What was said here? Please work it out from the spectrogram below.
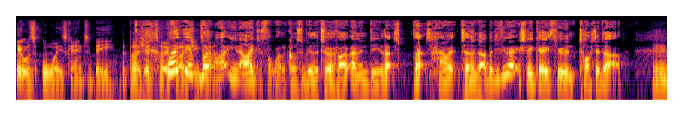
It was always going to be the Peugeot 205 Well, it- well, I, you know, I just thought, well, of course, it'd be the 205, and indeed, that's that's how it turned out. But if you actually go through and tot it up, Hmm.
